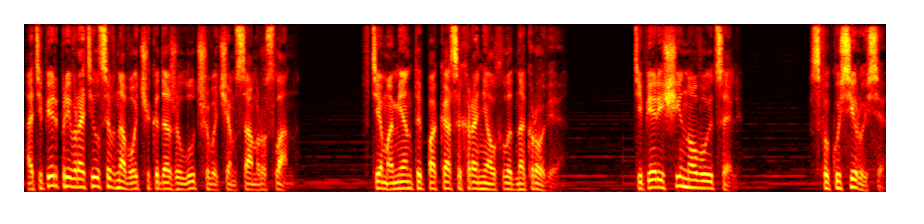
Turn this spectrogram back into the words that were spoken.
а теперь превратился в наводчика даже лучшего, чем сам Руслан. В те моменты пока сохранял хладнокровие. Теперь ищи новую цель. Сфокусируйся.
